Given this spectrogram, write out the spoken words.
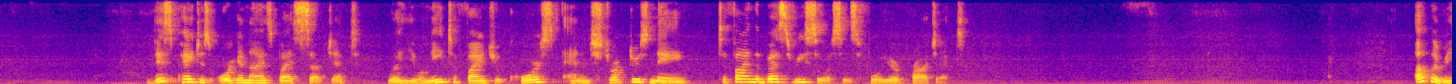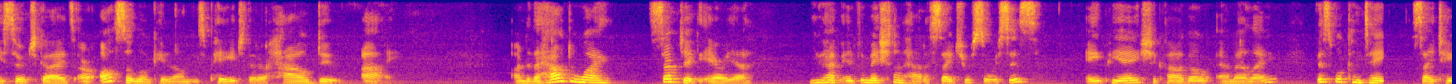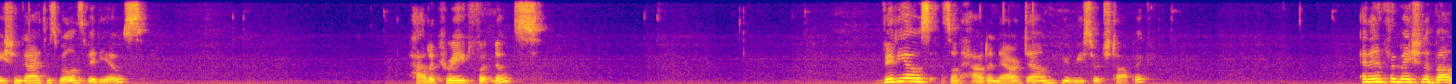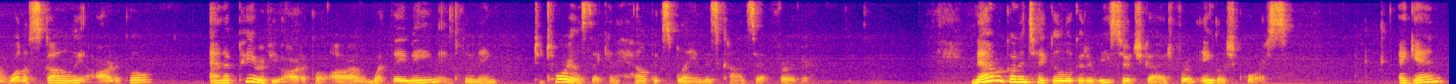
This page is organized by subject, where you will need to find your course and instructor's name to find the best resources for your project. Other research guides are also located on this page that are How Do I. Under the How Do I subject area, you have information on how to cite your sources, APA, Chicago, MLA. This will contain citation guides as well as videos, how to create footnotes, videos on how to narrow down your research topic, and information about what a scholarly article and a peer review article are and what they mean, including tutorials that can help explain this concept further. Now we're going to take a look at a research guide for an English course. Again,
